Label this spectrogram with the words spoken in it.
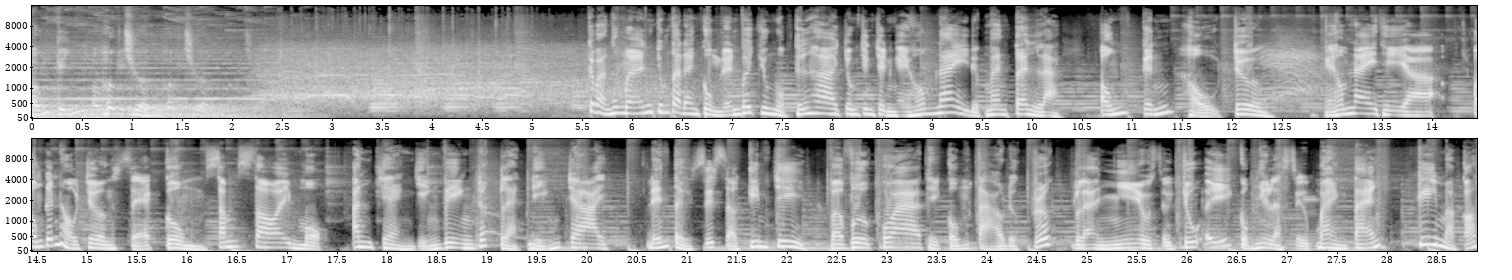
Ống kính hậu trường Các bạn thân mến, chúng ta đang cùng đến với chuyên mục thứ hai trong chương trình ngày hôm nay được mang tên là ống kính hậu trường. Ngày hôm nay thì uh, ống kính hậu trường sẽ cùng xăm soi một anh chàng diễn viên rất là điển trai đến từ xứ sở Kim Chi và vừa qua thì cũng tạo được rất là nhiều sự chú ý cũng như là sự bàn tán khi mà có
